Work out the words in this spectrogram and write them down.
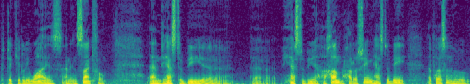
particularly wise and insightful, and he has to be uh, uh, he has to be a hacham, harashim, he has to be a person who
